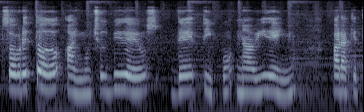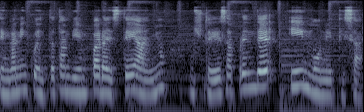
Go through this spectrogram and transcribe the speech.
Sobre todo hay muchos videos de tipo navideño para que tengan en cuenta también para este año ustedes aprender y monetizar.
